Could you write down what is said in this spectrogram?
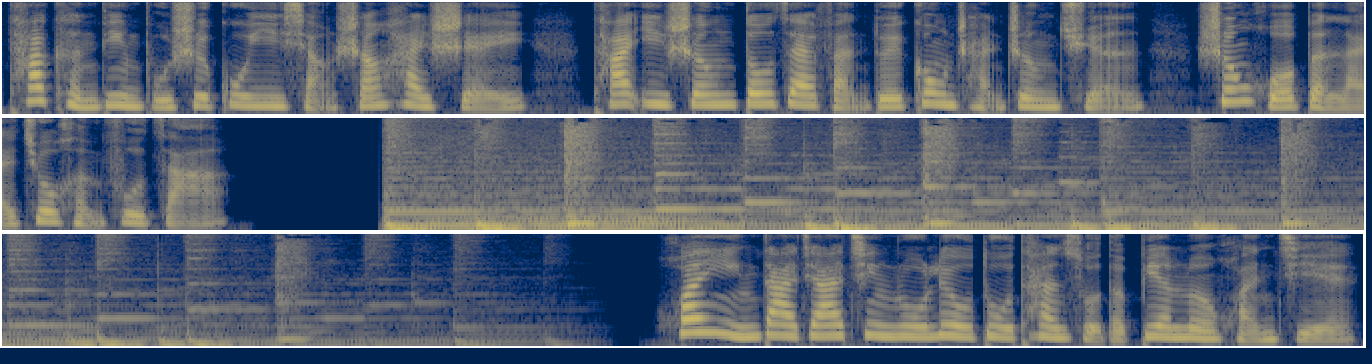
他肯定不是故意想伤害谁，他一生都在反对共产政权，生活本来就很复杂。欢迎大家进入六度探索的辩论环节，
